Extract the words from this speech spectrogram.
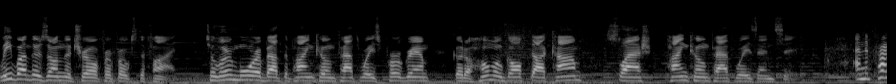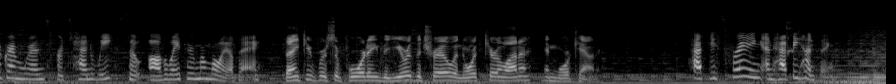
leave others on the trail for folks to find. To learn more about the Pinecone Pathways program, go to homeofgolf.com slash pineconepathwaysnc. And the program runs for 10 weeks, so all the way through Memorial Day. Thank you for supporting the Year of the Trail in North Carolina and Moore County. Happy spring and happy hunting.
